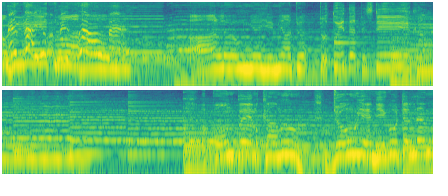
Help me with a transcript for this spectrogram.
အမေသားယူအမေဆောင်မယ်အလုံးမြည်ရင်များအတွက်တို့သွေးသက်တွေစတေးခံအ ခံမှုတို့ရဲ့မြေကိုတလက်မ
